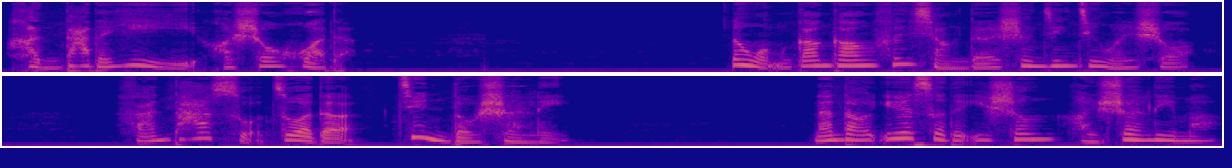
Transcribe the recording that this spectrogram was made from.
很大的意义和收获的。那我们刚刚分享的圣经经文说，凡他所做的尽都顺利。难道约瑟的一生很顺利吗？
